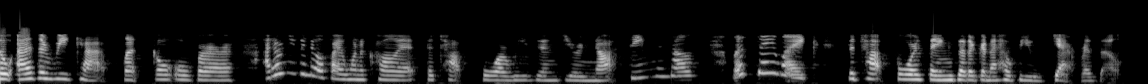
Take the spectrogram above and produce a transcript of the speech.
So, as a recap, let's go over. I don't even know if I want to call it the top four reasons you're not seeing results. Let's say, like, the top four things that are going to help you get results.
